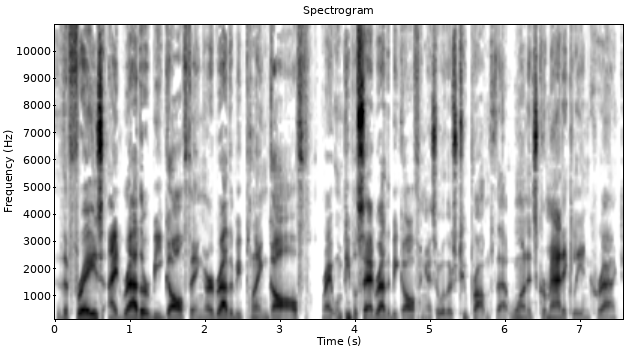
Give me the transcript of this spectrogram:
The phrase "I'd rather be golfing" or "I'd rather be playing golf," right? When people say "I'd rather be golfing," I say, "Well, there's two problems with that. One, it's grammatically incorrect."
